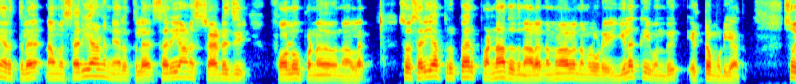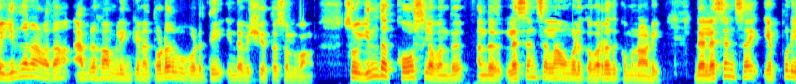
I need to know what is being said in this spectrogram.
நேரத்தில் நாம் சரியான நேரத்தில் சரியான ஸ்ட்ராட்டஜி ஃபாலோ பண்ணதுனால ஸோ சரியாக ப்ரிப்பேர் பண்ணாததுனால நம்மளால் நம்மளுடைய இலக்கை வந்து எட்ட முடியாது. ஸோ இதனால தான் ஆப்ரஹாம் லிங்கனை தொடர்பு படுத்தி இந்த விஷயத்த சொல்லுவாங்க. ஸோ இந்த கோர்ஸில் வந்து அந்த லெசன்ஸ் எல்லாம் உங்களுக்கு வர்றதுக்கு முன்னாடி இந்த லெசன்ஸை எப்படி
